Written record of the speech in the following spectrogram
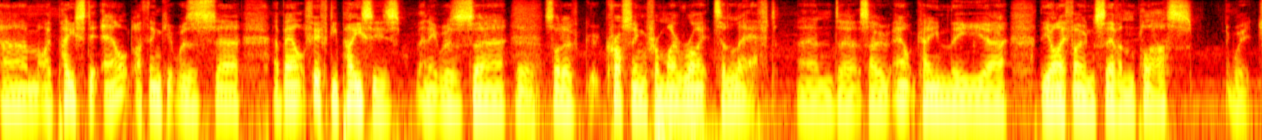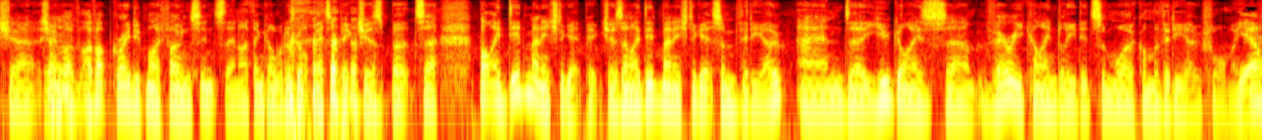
Um, I paced it out. I think it was uh, about 50 paces, and it was uh, sort of crossing from my right to left. and uh, so out came the uh, the iPhone Seven Plus. Which uh, shame I've, I've upgraded my phone since then. I think I would have got better pictures, but uh, but I did manage to get pictures, and I did manage to get some video. And uh, you guys um, very kindly did some work on the video for me Yeah.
